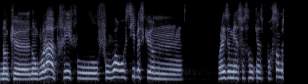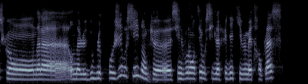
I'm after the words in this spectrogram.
Donc, euh, donc voilà, après, il faut, faut voir aussi parce que hum, voilà, ils ont mis à 75% parce qu'on a, la, on a le double projet aussi. Donc, euh, c'est une volonté aussi de la Fédé qui veut mettre en place.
